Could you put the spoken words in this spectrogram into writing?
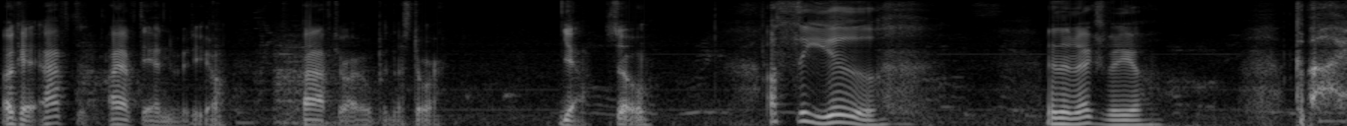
Okay, I have to, I have to end the video after I open this door. Yeah, so, I'll see you in the next video. Goodbye.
